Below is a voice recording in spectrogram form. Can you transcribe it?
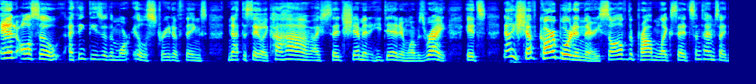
and also I think these are the more illustrative things. Not to say like, haha, I said shim it, he did, and what was right. It's now he shoved cardboard in there. He solved the problem. Like I said, sometimes I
